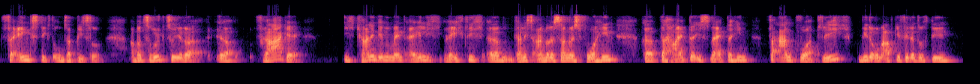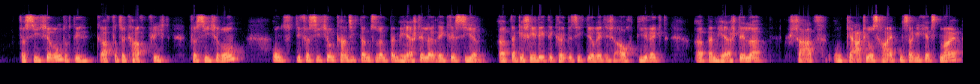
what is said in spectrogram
verängstigt uns ein bisschen. Aber zurück zu Ihrer, Ihrer Frage. Ich kann in dem Moment eigentlich rechtlich ähm, gar nichts anderes sagen als vorhin. Äh, der Halter ist weiterhin verantwortlich, wiederum abgefedert durch die Versicherung, durch die Kraftfahrzeughaftpflichtversicherung und die Versicherung kann sich dann sozusagen beim Hersteller regressieren. Äh, der Geschädigte könnte sich theoretisch auch direkt äh, beim Hersteller schad- und klaglos halten, sage ich jetzt mal.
